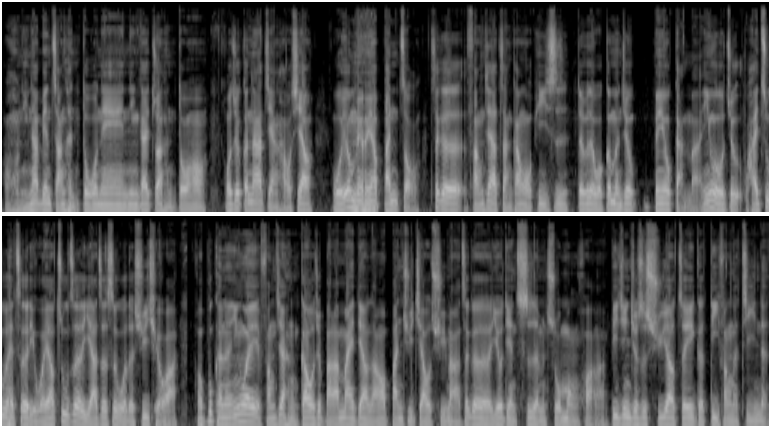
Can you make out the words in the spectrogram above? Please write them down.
哦，你那边涨很多呢，你应该赚很多哦。”我就跟他讲，好笑。我又没有要搬走，这个房价涨关我屁事，对不对？我根本就没有敢嘛，因为我就还住在这里，我要住这里啊，这是我的需求啊，我不可能因为房价很高我就把它卖掉，然后搬去郊区嘛，这个有点痴人说梦话嘛，毕竟就是需要这一个地方的机能。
